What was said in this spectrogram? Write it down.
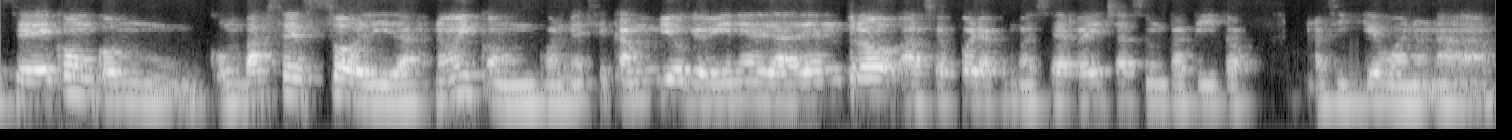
se dé con, con, con, bases sólidas, ¿no? Y con, con, ese cambio que viene de adentro hacia afuera, como decía Rach hace un ratito. Así que bueno, nada,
